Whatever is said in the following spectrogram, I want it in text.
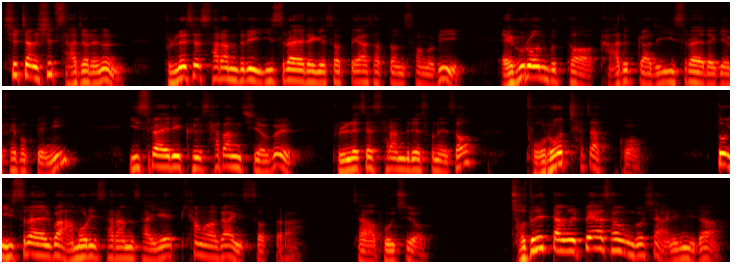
7장 14절에는 블레셋 사람들이 이스라엘에게서 빼앗았던 성읍이 에그론부터 가드까지 이스라엘에게 회복되니 이스라엘이 그 사방 지역을 블레셋 사람들의 손에서 도로 찾았고 또 이스라엘과 아모리 사람 사이에 평화가 있었더라. 자, 보지요. 저들의 땅을 빼앗아 온 것이 아닙니다.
